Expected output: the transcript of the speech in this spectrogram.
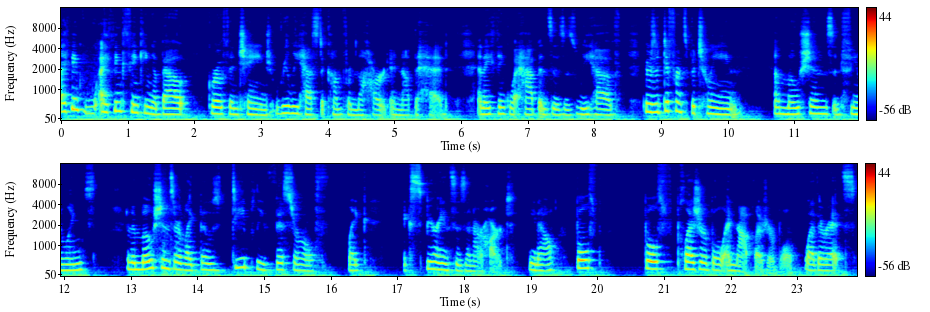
I think I think thinking about growth and change really has to come from the heart and not the head. And I think what happens is is we have there's a difference between emotions and feelings. And emotions are like those deeply visceral like experiences in our heart, you know? Both both pleasurable and not pleasurable, whether it's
